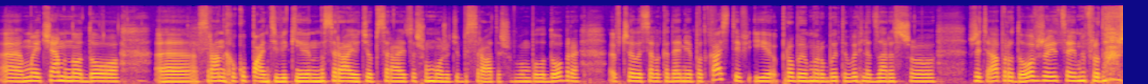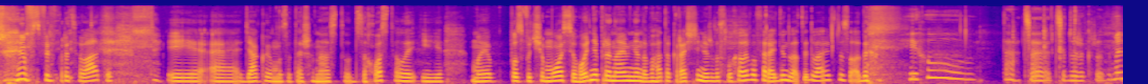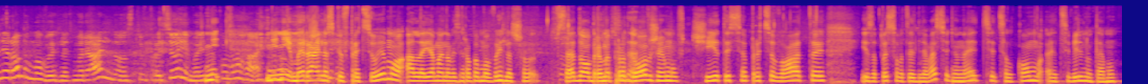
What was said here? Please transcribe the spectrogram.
Е, ми чемно до е, сраних окупантів, які насирають і обсираються, що можуть обісрати, щоб вам було добре. Вчилися в академії подкастів і пробуємо робити вигляд зараз, що життя продовжується, і ми продовжуємо співпрацювати. І е, дякуємо за те, що нас тут захостили. І ми позвучимо сьогодні, принаймні, набагато краще, ніж ви слухали попередні 22 епізоди. Юху! Так, це це дуже круто. Ми не робимо вигляд, ми реально співпрацюємо і ні, допомагаємо. Ні, ні, ми реально співпрацюємо, але я маю на увазі робимо вигляд, що все добре. Ми продовжуємо вчитися, працювати і записувати для вас сьогодні навіть цілком е, цивільну тему.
